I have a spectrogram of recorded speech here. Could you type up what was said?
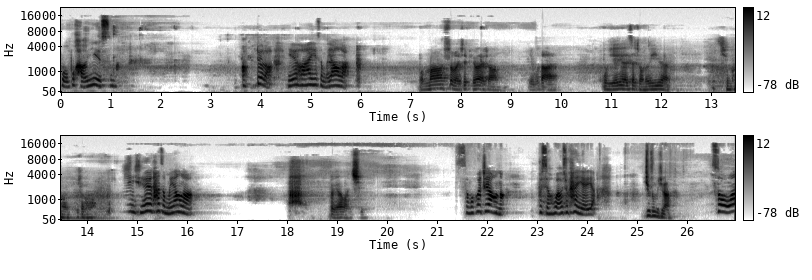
我不好意思嘛。哦，对了，爷爷和阿姨怎么样了？我妈受了一些皮外伤，也无大碍。我爷爷在肿瘤医院，情况不是很好。你爷爷他怎么样了？肺癌晚期。怎么会这样呢？不行，我要去看爷爷。就这么去啊？走啊！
